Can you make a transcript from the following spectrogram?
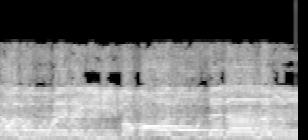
دخلوا عليه فقالوا سلاما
